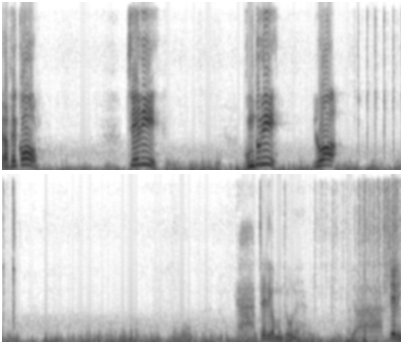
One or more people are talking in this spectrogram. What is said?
야, 백곰! 제리! 곰돌이! 일로와! 야, 제리가 먼저 오네. 야, 제리.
